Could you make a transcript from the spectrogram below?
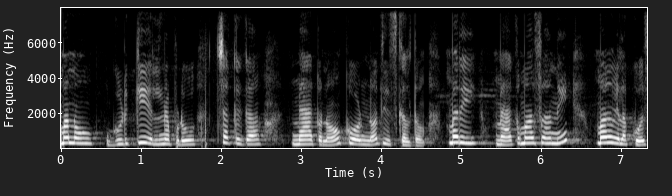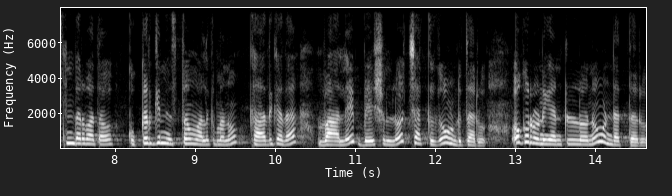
మనం గుడికి వెళ్ళినప్పుడు చక్కగా మేకనో కోడినో తీసుకెళ్తాం. మరి మేక మాంసాన్ని మనం ఇలా కోసిన తర్వాత కుక్కర్ గిన్నె ఇస్తాం వాళ్ళకి మనం? కాదు కదా వాళ్ళే బేషన్లో చక్కగా వండుతారు. ఒక రెండు గంటల్లోనూ వండేస్తారు.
